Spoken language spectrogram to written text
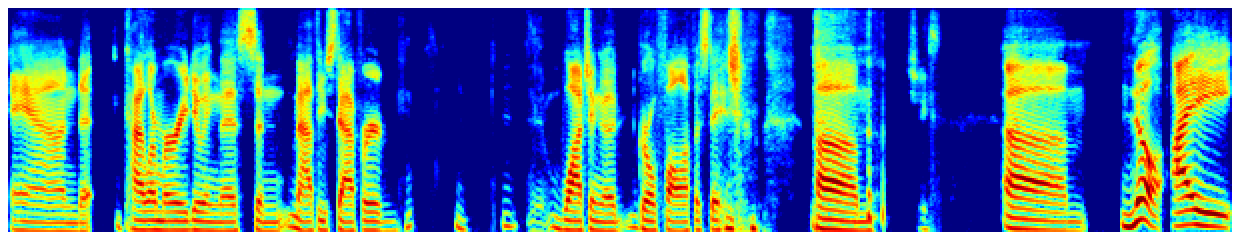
and Kyler Murray doing this and Matthew Stafford watching a girl fall off a stage um um no I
